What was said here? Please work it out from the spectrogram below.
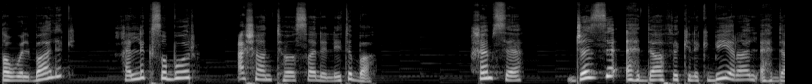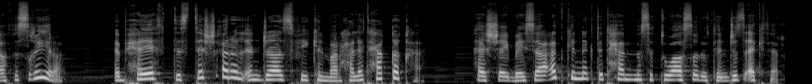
طول بالك خلك صبور عشان توصل اللي تباه خمسة جزء أهدافك الكبيرة لأهداف صغيرة بحيث تستشعر الإنجاز في كل مرحلة تحققها. هالشي بيساعدك إنك تتحمس تواصل وتنجز أكثر.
